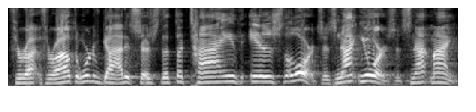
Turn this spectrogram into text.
Throughout, throughout the Word of God, it says that the tithe is the Lord's. It's not yours, it's not mine.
